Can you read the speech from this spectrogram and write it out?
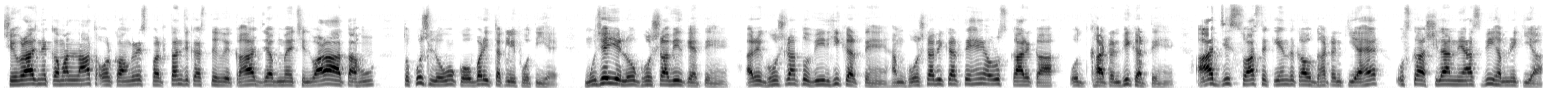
शिवराज ने कमलनाथ और कांग्रेस पर तंज कसते हुए कहा, जब मैं छिंदवाड़ा आता हूँ तो कुछ लोगों को बड़ी तकलीफ़ होती है। मुझे ये लोग घोषणा वीर कहते हैं। अरे, घोषणा तो वीर ही करते हैं। हम घोषणा भी करते हैं और उस कार्य का उद्घाटन भी करते हैं। आज जिस स्वास्थ्य केंद्र का उद्घाटन किया है, उसका शिलान्यास भी हमने किया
